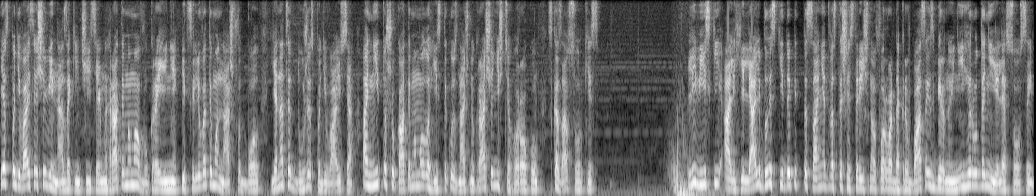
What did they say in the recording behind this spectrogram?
Я сподіваюся, що війна закінчиться, і ми гратимемо в Україні, підсилюватимемо наш футбол. Я на це дуже сподіваюся. А ні, то шукатимемо логістику значно краще ніж цього року, сказав Суркіс. Лівійський Аль-Хіляль близький до підписання 26-річного форварда Кривбаса із збірної Нігеру Даніеля Соси.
